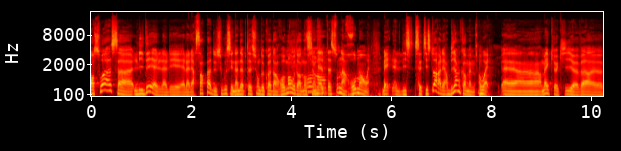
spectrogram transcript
en soi, ça, l'idée, elle, elle, est- elle a l'air sympa. Du coup, c'est une adaptation de quoi D'un roman ou d'un ancien Une adaptation d'un roman, ouais. Mais cette histoire a l'air bien quand même. Ouais. Euh, un mec qui euh, va, euh,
